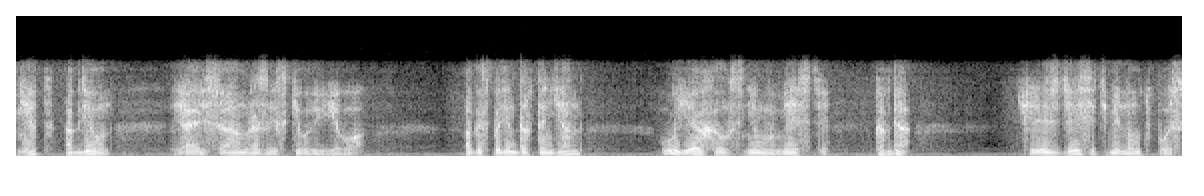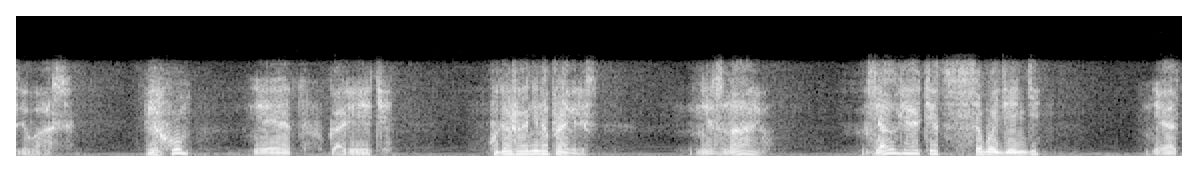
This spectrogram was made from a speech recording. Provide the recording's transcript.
«Нет? А где он?» «Я и сам разыскиваю его». «А господин Д'Артаньян?» «Уехал с ним вместе». «Когда?» «Через десять минут после вас». «Верхом?» «Нет, в карете». «Куда же они направились?» «Не знаю». «Взял ли отец с собой деньги?» «Нет».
